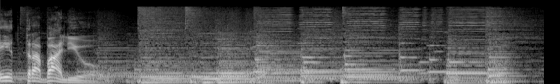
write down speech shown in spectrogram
Retrabalho.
